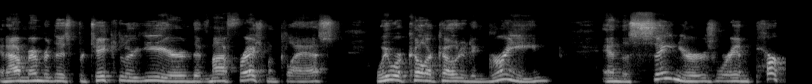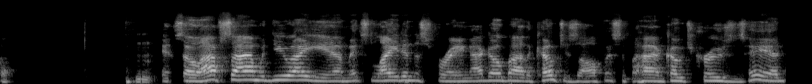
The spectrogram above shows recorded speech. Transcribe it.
And I remember this particular year that my freshman class, we were color coded in green, and the seniors were in purple. Hmm. And so I've signed with UAM. It's late in the spring. I go by the coach's office, and behind Coach Cruz's head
